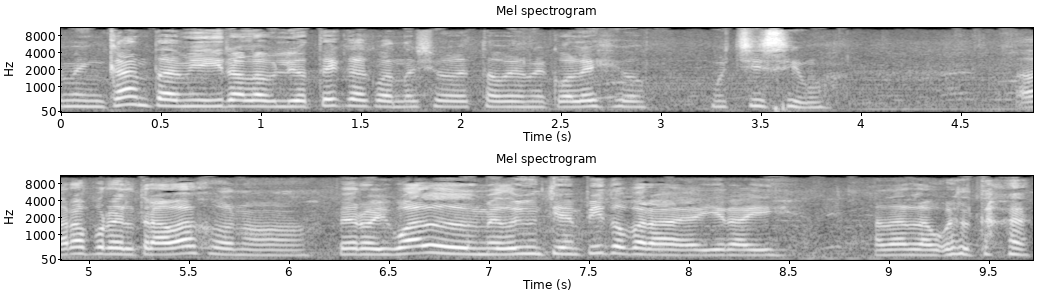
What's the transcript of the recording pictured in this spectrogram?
Me encanta a mí ir a la biblioteca cuando yo estaba en el colegio, muchísimo. Ahora por el trabajo no, pero igual me doy un tiempito para ir ahí a dar la vuelta.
